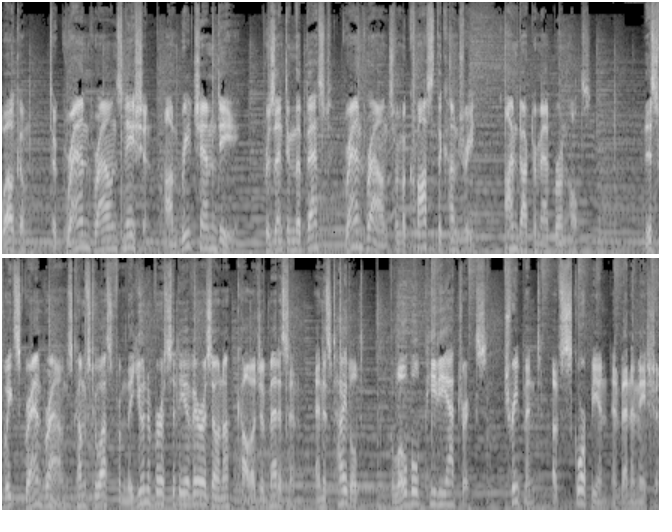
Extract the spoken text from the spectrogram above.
Welcome to Grand Rounds Nation on ReachMD, presenting the best Grand Rounds from across the country. I'm Dr. Matt Birnholz. This week's Grand Rounds comes to us from the University of Arizona College of Medicine and is titled Global Pediatrics Treatment of Scorpion Envenomation.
